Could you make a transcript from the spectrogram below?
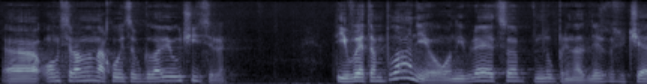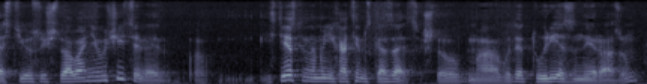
он все равно находится в голове учителя. И в этом плане он является ну, принадлежностью, частью существования учителя. Естественно, мы не хотим сказать, что вот этот урезанный разум –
